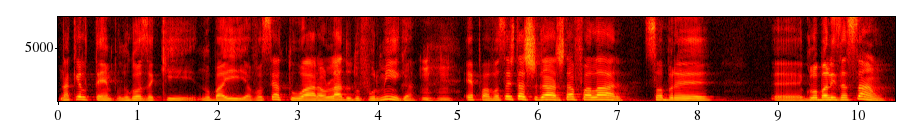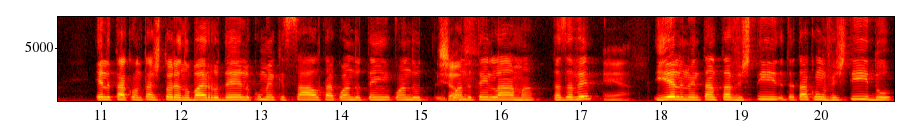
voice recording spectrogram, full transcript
naquele tempo, no Gozo aqui, no Bahia, você atuar ao lado do Formiga, Uhum. Epá, você está a chegar, está a falar sobre eh, globalização. Ele está a contar a história no bairro dele, como é que salta quando tem, quando, quando tem lama. Estás a ver? É. E ele, no entanto, está vestido, está com um vestido,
